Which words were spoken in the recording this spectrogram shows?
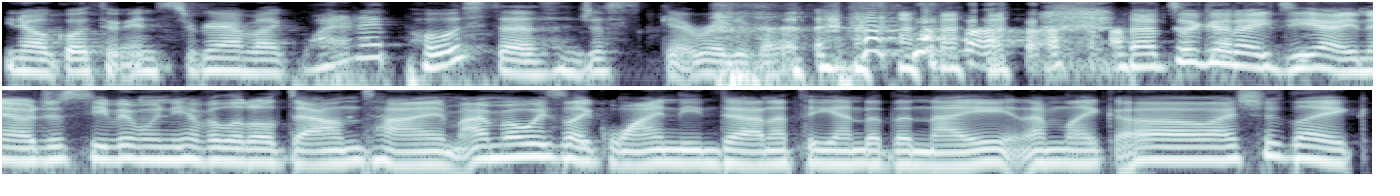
you know, go through Instagram, like, why did I post this and just get rid of it? That's a good idea. I know. Just even when you have a little downtime, I'm always like winding down at the end of the night. And I'm like, oh, I should like,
